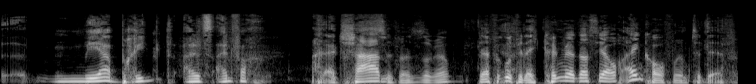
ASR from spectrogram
äh, mehr bringt als einfach Ach, als Schaden, meinst du sogar? Ja, für gut, vielleicht können wir das ja auch einkaufen im ZDF.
